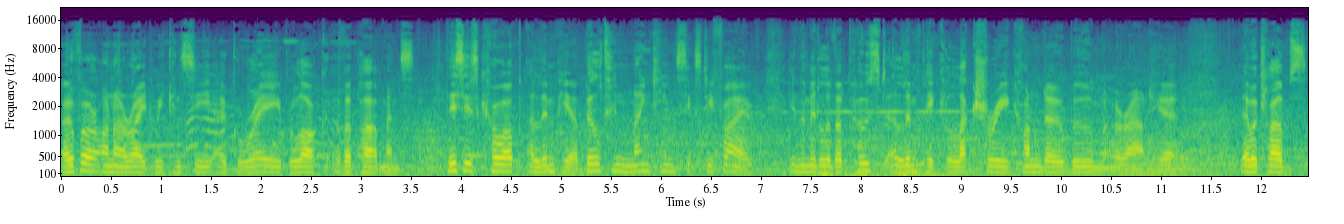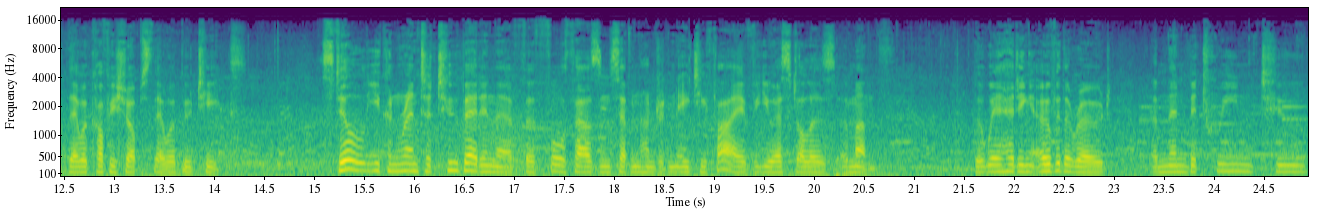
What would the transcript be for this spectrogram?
Over on our right, we can see a grey block of apartments. This is Co op Olympia, built in 1965, in the middle of a post Olympic luxury condo boom around here. There were clubs, there were coffee shops, there were boutiques. Still, you can rent a two bed in there for 4,785 US dollars a month. But we're heading over the road and then between two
